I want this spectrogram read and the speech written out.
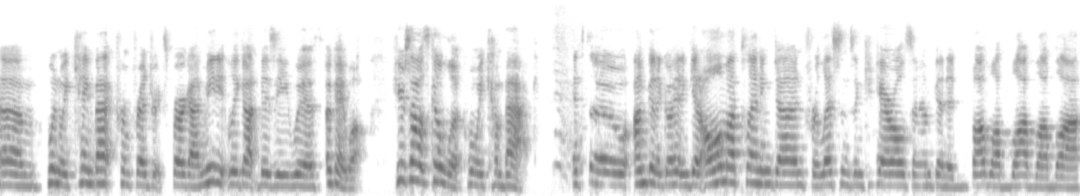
Um, when we came back from Fredericksburg, I immediately got busy with okay, well, here's how it's going to look when we come back. And so I'm going to go ahead and get all my planning done for lessons and carols, and I'm going to blah blah blah blah blah.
